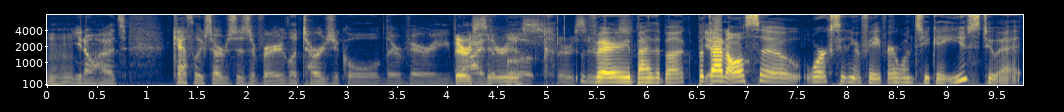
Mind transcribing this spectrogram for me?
Mhm. You know how it's Catholic services are very liturgical. They're very Very by serious. the book. Very serious. Very by the book. But Yeah. that also works in your favor once you get used to it.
